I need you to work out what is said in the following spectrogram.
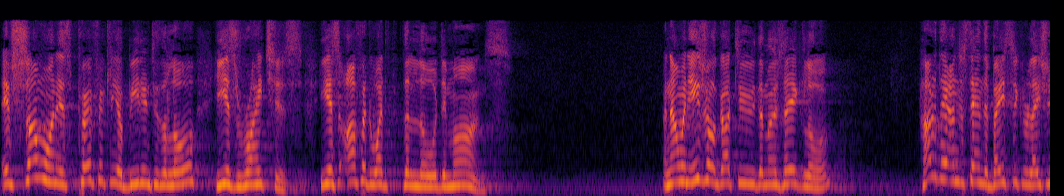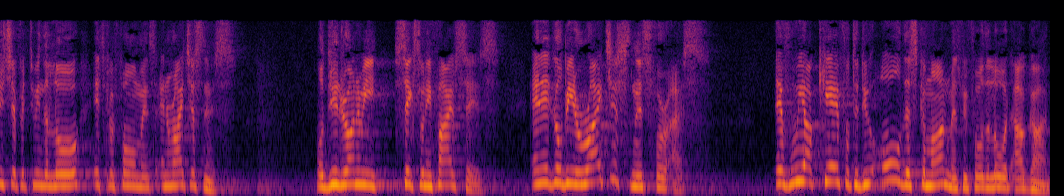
If someone is perfectly obedient to the law, he is righteous. He has offered what the law demands. And now, when Israel got to the Mosaic law, how did they understand the basic relationship between the law, its performance, and righteousness? Well, Deuteronomy 6:25 says, "And it will be righteousness for us if we are careful to do all these commandments before the Lord our God,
